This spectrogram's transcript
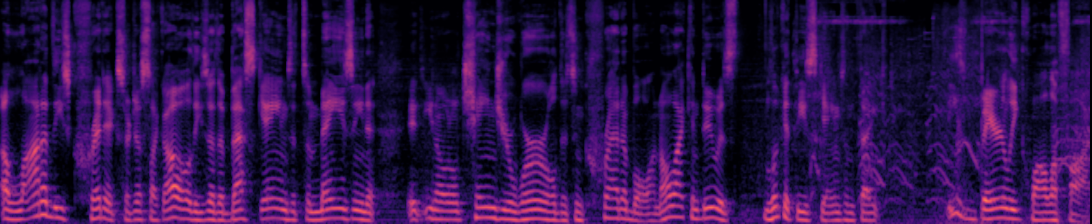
a lot of these critics are just like, oh, these are the best games. It's amazing. It, it you know, it'll change your world. It's incredible. And all I can do is look at these games and think, these barely qualify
